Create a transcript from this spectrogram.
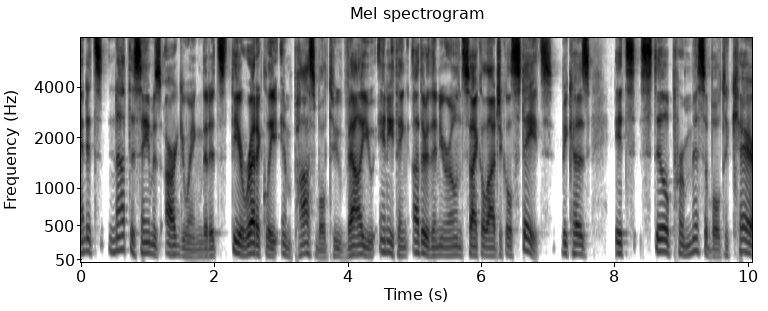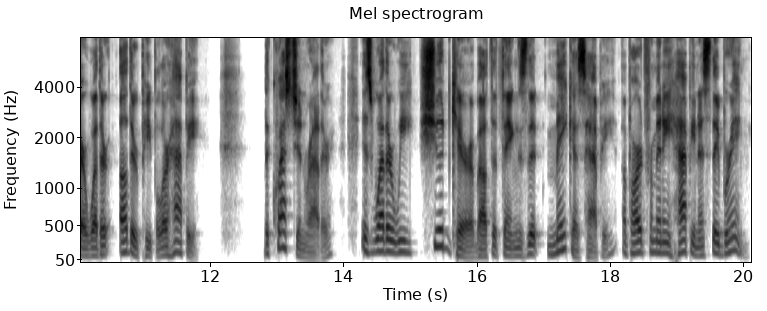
And it's not the same as arguing that it's theoretically impossible to value anything other than your own psychological states, because it's still permissible to care whether other people are happy. The question, rather, is whether we should care about the things that make us happy apart from any happiness they bring.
